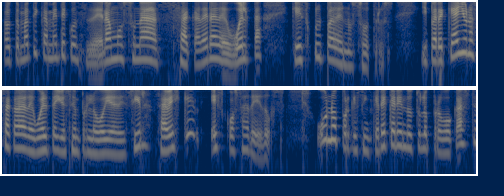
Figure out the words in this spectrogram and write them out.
automáticamente consideramos una sacadera de vuelta que es culpa de nosotros. Y para que haya una sacada de vuelta, yo siempre lo voy a decir, ¿sabes qué? Es cosa de dos. Uno, porque sin querer queriendo tú lo provocaste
